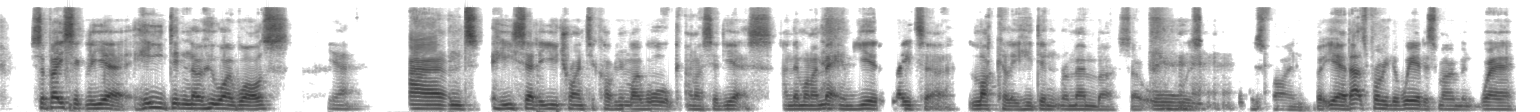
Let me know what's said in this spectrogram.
so basically, yeah, he didn't know who I was. Yeah. And he said, Are you trying to copy my walk? And I said, Yes. And then when I met him years later, luckily he didn't remember. So all was, all was fine. But yeah, that's probably the weirdest moment where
